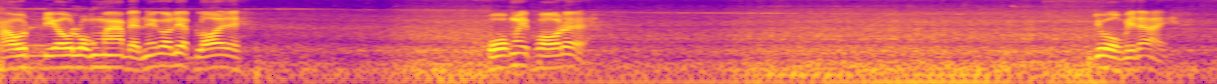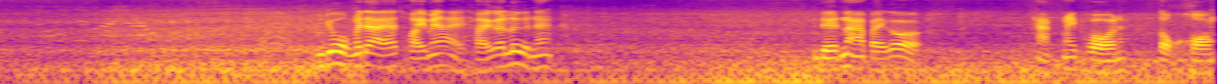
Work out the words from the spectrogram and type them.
เผาเดียวลงมาแบบนี้ก็เรียบร้อยเลย โค้งไม่พอด้วย โยกไม่ได้ โยกไม่ได้ฮะถอยไม่ได้ ถอยก็ลื่นนะเดินหน้าไปก็หักไม่พอนะ ตกคลอง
